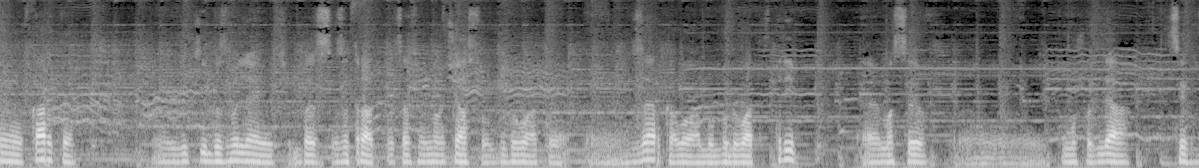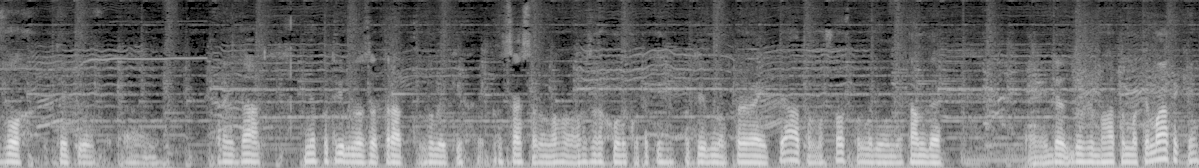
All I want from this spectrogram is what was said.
е, карти, е, які дозволяють без затрат процесорного часу будувати зеркало або будувати стріп масив, тому що для цих двох типів рейда не потрібно затрат великих процесорного розрахунку, таких як потрібно при RAID 5, 6 рівні, там де е, йде дуже багато математики.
